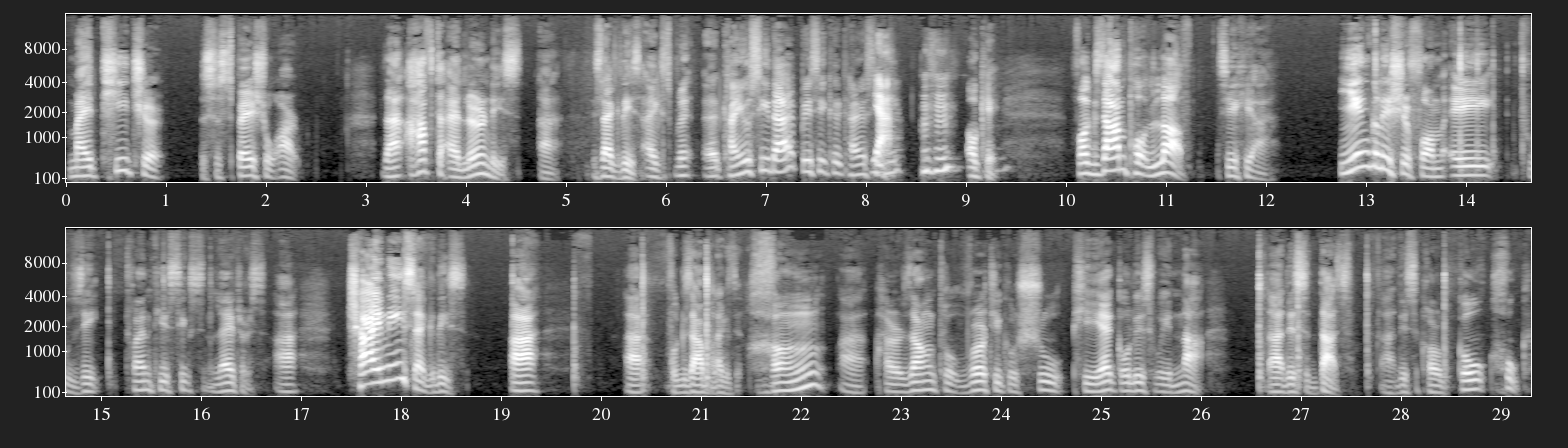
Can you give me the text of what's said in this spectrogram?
my teacher is a special art. Then after I learned this, uh, it's like this. I explain. Uh, can you see that? Basically, can you see? Yeah. Mm-hmm. Okay. For example, love. See here. English from A to Z. 26 letters. Uh, Chinese like this. Uh, uh, for example, like this. 横 uh, horizontal, vertical, 竖 pie go this way, na. Uh, this does. Uh, this is called go hook.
